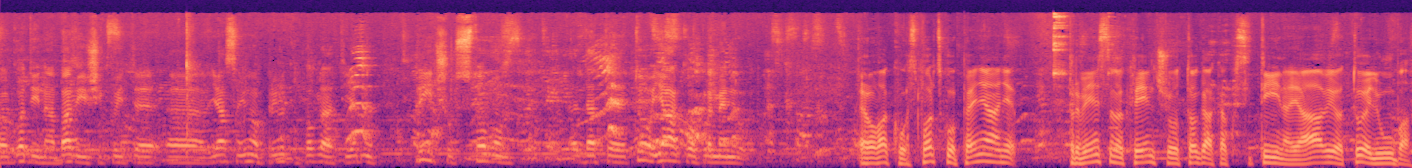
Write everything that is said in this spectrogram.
a, godina baviš i koji te, a, ja sam imao priliku pogledati jednu priču s tobom, da te to jako oplemenilo. Evo ovako, sportsko penjanje, prvenstveno krenut ću od toga kako si ti najavio, to je ljubav,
